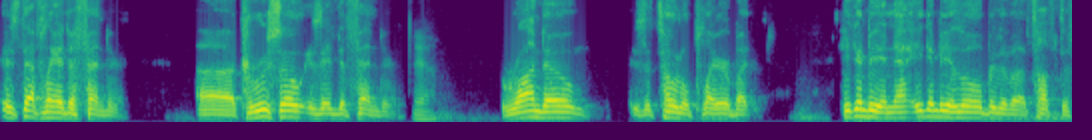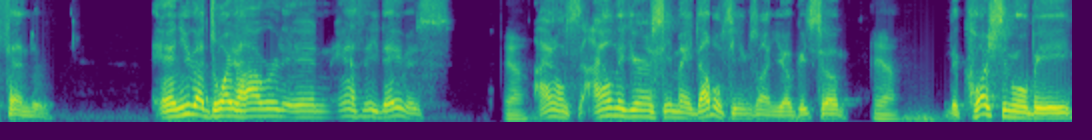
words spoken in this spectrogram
is definitely a defender. Uh, Caruso is a defender. Yeah. Rondo is a total player, but he can be a he can be a little bit of a tough defender. And you got Dwight Howard and Anthony Davis. Yeah. I don't I don't think you're going to see many double teams on Jokic. So Yeah. the question will be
